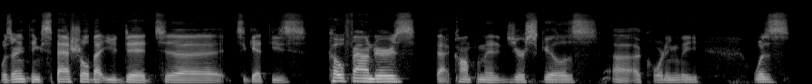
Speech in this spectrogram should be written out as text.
Was there anything special that you did to to get these co-founders that complemented your skills uh, accordingly? Was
